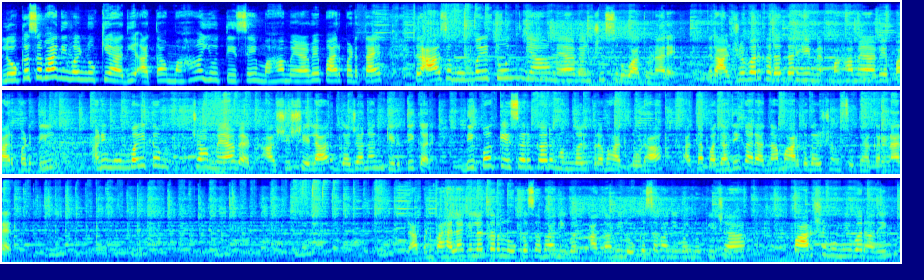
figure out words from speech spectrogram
लोकसभा निवडणुकीआधी आता महायुतीचे महामेळावे पार पडतायत. तर आज मुंबईतून या मेळाव्यांची सुरुवात होणार आहे. तर राज्यभर खरं तर हे महामेळावे पार पडतील. आणि मुंबईतच्या मेळाव्यात आशिष शेलार गजानन कीर्तीकर दीपक केसरकर मंगल प्रभात लोढा आता पदाधिकाऱ्यांना मार्गदर्शन सुद्धा करणार आहेत. आपण पाहायला गेलं तर लोकसभा निवड आगामी लोकसभा निवडणुकीच्या पार्श्वभूमीवर अनेक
